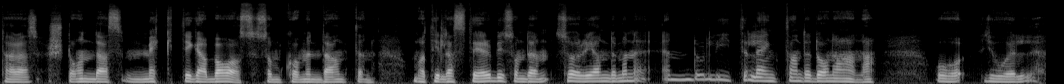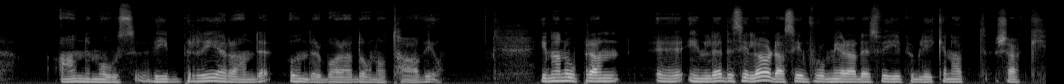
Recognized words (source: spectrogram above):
Taras Stondas mäktiga bas som kommendanten. Och Matilda Sterby som den sörjande men ändå lite längtande Donna Anna. Och Joel Anmos vibrerande underbara Don Ottavio. Innan operan eh, inleddes i lördags informerades vi i publiken att Jacques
